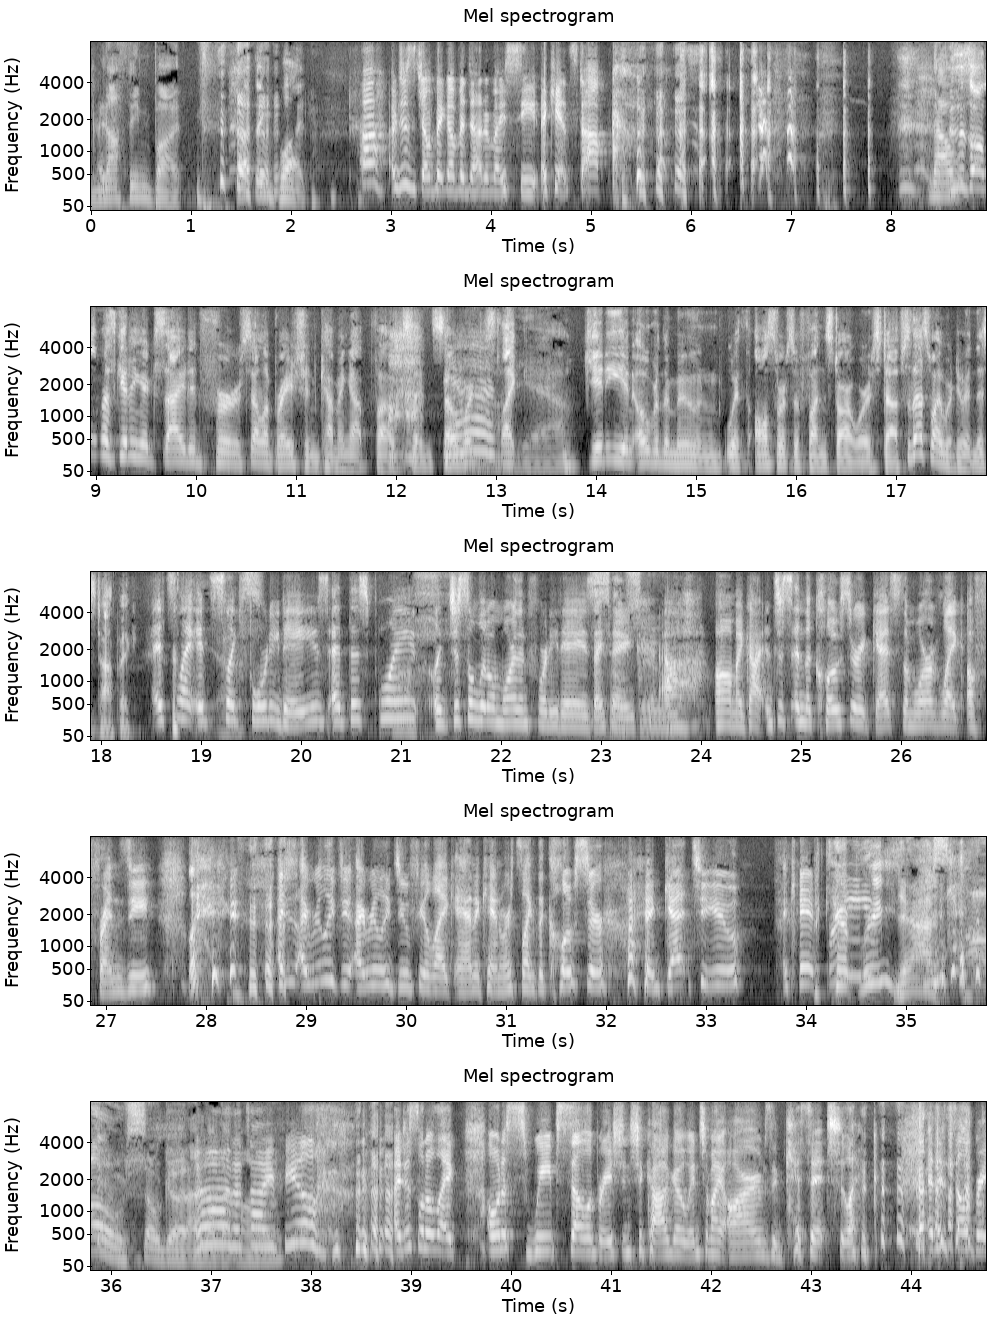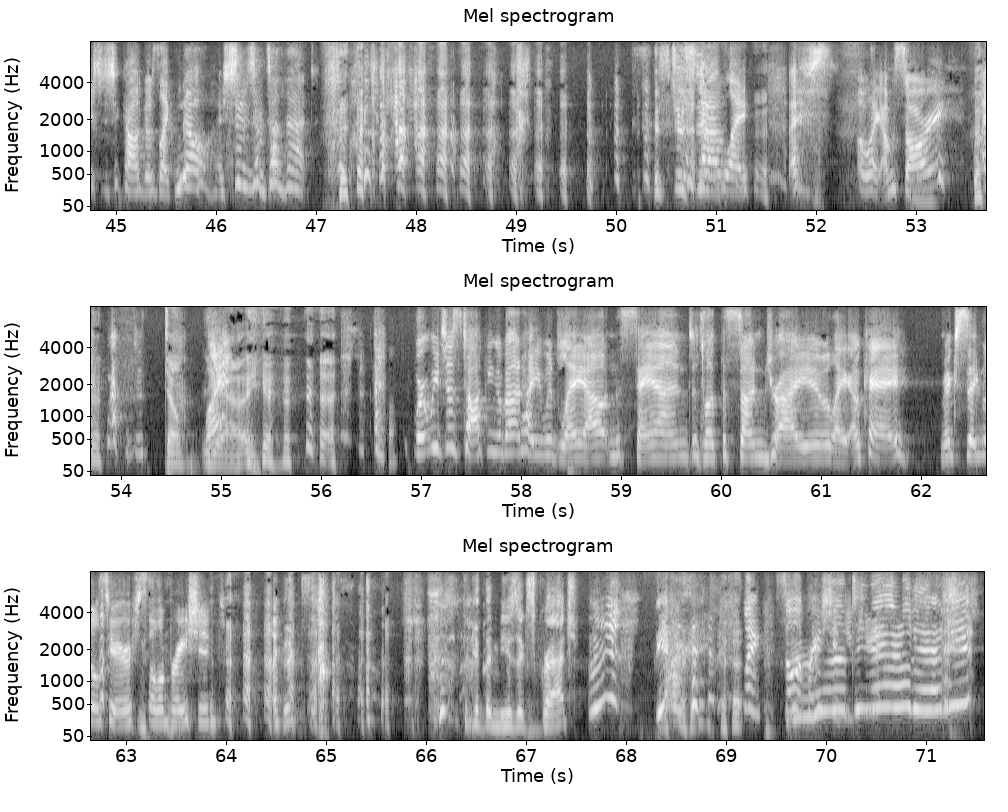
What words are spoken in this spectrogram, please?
nothing but. Nothing but. Ah, I'm just jumping up and down in my seat. I can't stop. Now, This is all of us getting excited for celebration coming up, folks. And so we're just like yeah. giddy and over the moon with all sorts of fun Star Wars stuff. So that's why we're doing this topic. It's like it's like 40 days at this point, like just a little more than 40 days, I So think. soon. Ah, oh my god! It's just and the closer it gets, the more of like a frenzy. Like I just, I really do, I really do feel like Anakin, where it's like the closer I get to you, I can't, I can't breathe. Yes. Oh, so good. I oh, love Oh, that that's how I feel. I just want to like, I want to sweep Celebration Chicago into my arms and kiss it, like, and then Celebration Chicago's like, no, I shouldn't have done that. It's just and I'm like, I just, I'm like, I'm sorry. Just- Don't. What? Yeah. were we just talking about how you would lay out in the sand and let the sun dry you? Like, okay, mixed signals here, celebration. Get the music scratch. yeah, like celebration. You can't.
